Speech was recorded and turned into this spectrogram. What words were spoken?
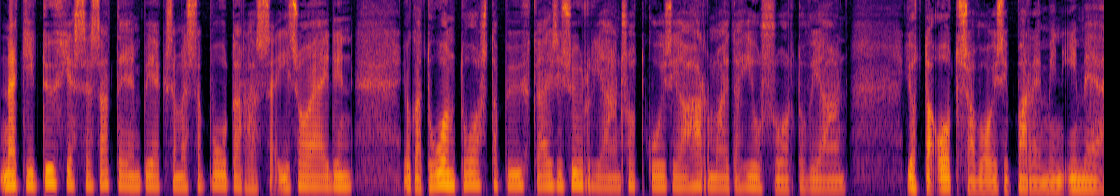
näki tyhjässä sateen pieksämässä puutarhassa isoäidin, joka tuon tuosta pyyhkäisi syrjään sotkuisia harmaita hiussuortuviaan, jotta otsa voisi paremmin imeä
